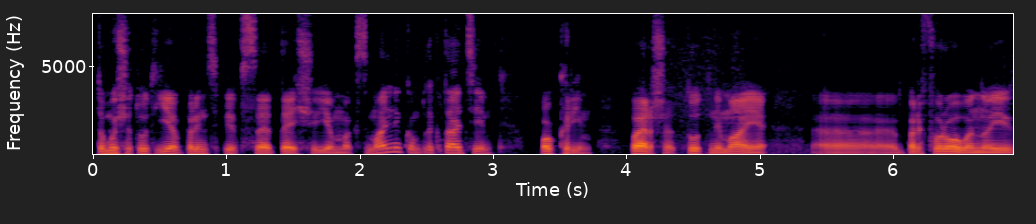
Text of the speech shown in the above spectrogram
Тому що тут є, в принципі, все те, що є в максимальній комплектації. Окрім, перше, тут немає е, перфорованої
